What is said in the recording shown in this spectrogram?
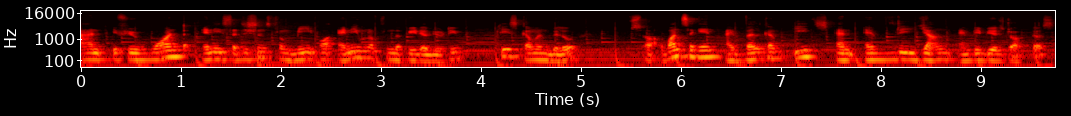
and if you want any suggestions from me or anyone from the PW team, please comment below. So once again, I welcome each and every young MBBS doctors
